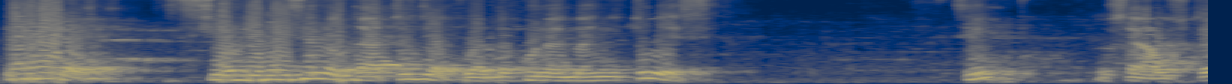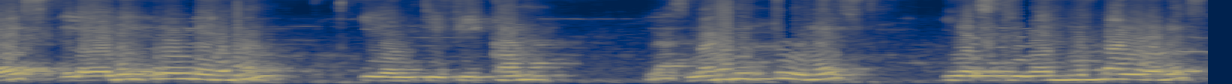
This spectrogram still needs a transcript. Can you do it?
Primero, se organizan los datos de acuerdo con las magnitudes. ¿Sí? O sea, ustedes leen el problema, identifican las magnitudes y escriben los valores,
